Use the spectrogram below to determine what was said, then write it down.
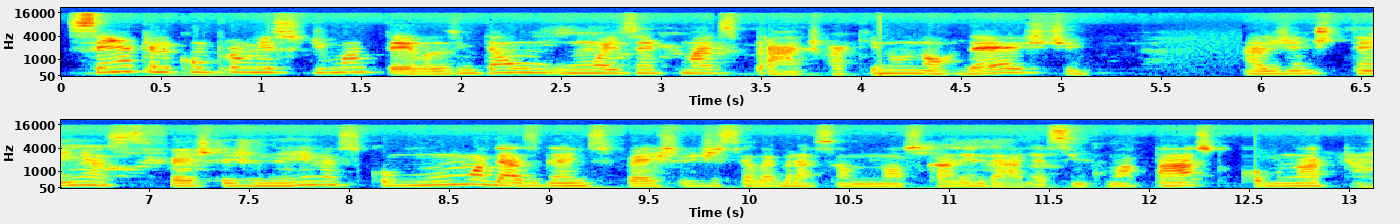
sem aquele compromisso de mantê-las. Então, um exemplo mais prático, aqui no Nordeste, a gente tem as festas juninas como uma das grandes festas de celebração do nosso calendário, assim como a Páscoa, como o Natal.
